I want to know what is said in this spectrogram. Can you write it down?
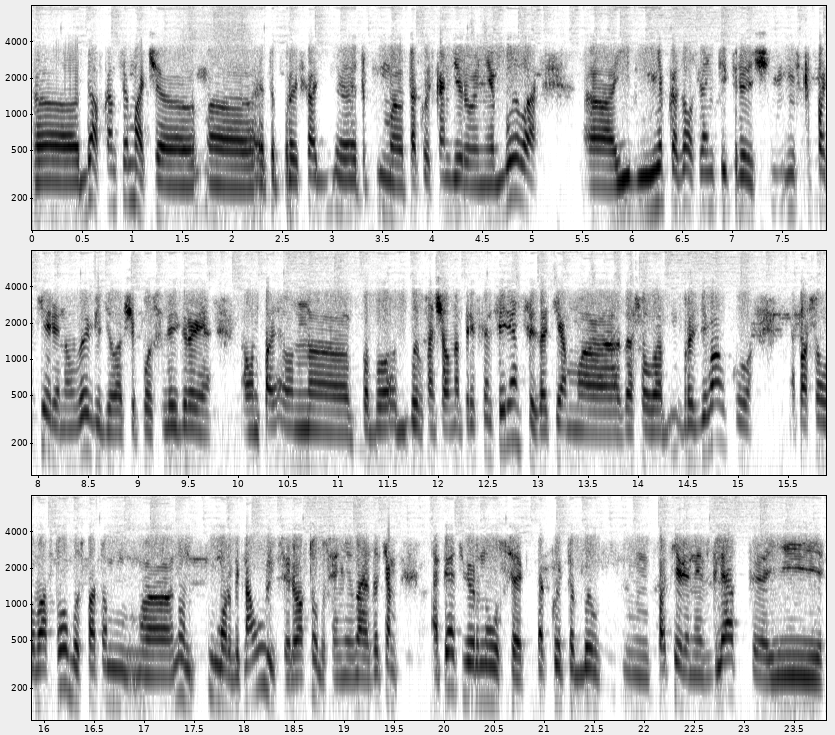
А, да, в конце матча это, происход... это такое скандирование было. А, и мне показалось, Леонид Викторович низко потерянным выглядел вообще после игры. Он, он э, был сначала на пресс-конференции, затем э, зашел в раздевалку, пошел в автобус, потом, э, ну, может быть, на улице или в автобус, я не знаю. Затем опять вернулся. Какой-то был потерянный взгляд и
